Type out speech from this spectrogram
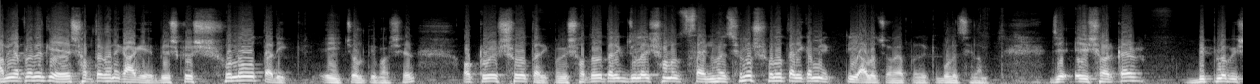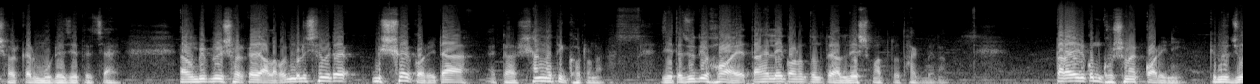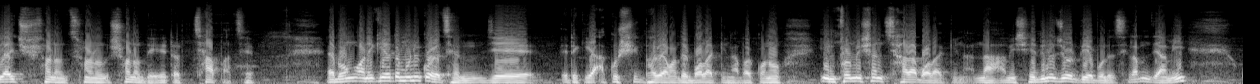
আমি আপনাদেরকে সপ্তাহখানেক আগে, বিশেষ করে ষোলো তারিখ এই চলতি মাসের, অক্টোবরের ষোলো তারিখ মানে সতেরো তারিখ জুলাই সনদ সাইন হয়েছিল, ষোলো তারিখ আমি একটি আলোচনায় আপনাদেরকে বলেছিলাম যে এই সরকার বিপ্লবী সরকার মুডে যেতে চায় এবং বিপ্লবী সরকারের আলাপ। আমি বলেছিলাম এটা বিস্ময়কর, এটা একটা সাংঘাতিক ঘটনা যেটা যদি হয়, তাহলে গণতন্ত্রে আর লেশমাত্র থাকবে না। তারা এরকম ঘোষণা করেনি, কিন্তু জুলাই সনদ- সনদে এটার ছাপ আছে। এবং অনেকে হয়তো মনে করেছেন যে এটা কি আকস্মিকভাবে আমাদের বলা কিনা বা কোনো ইনফরমেশন ছাড়া বলা কিনা। না, আমি সেদিনও জোর দিয়ে বলেছিলাম যে আমি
